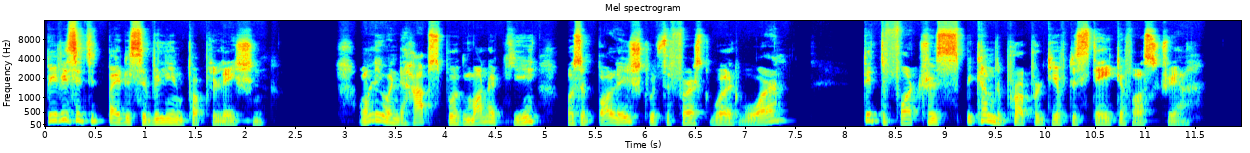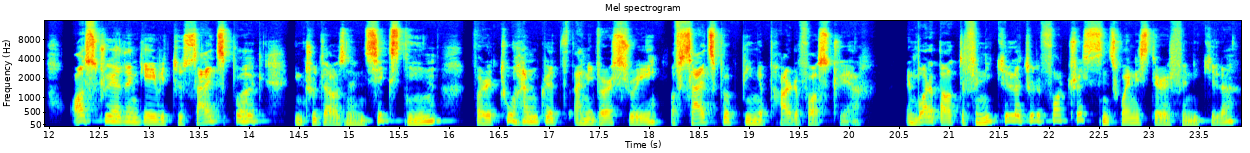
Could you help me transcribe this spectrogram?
be visited by the civilian population. Only when the Habsburg monarchy was abolished with the First World War did the fortress become the property of the state of Austria. Austria then gave it to Salzburg in 2016 for the 200th anniversary of Salzburg being a part of Austria. And what about the funicular to the fortress? Since when is there a funicular?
